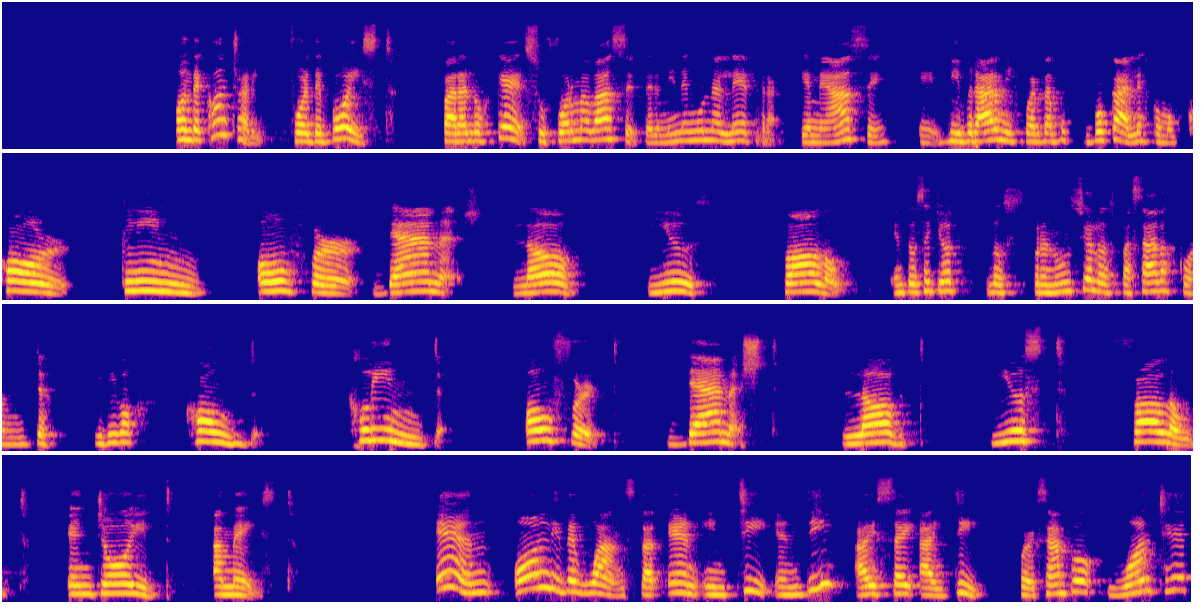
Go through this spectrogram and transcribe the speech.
On the contrary, for the voiced, para los que su forma base termina en una letra que me hace eh, vibrar mis cuerdas vocales como call, clean, offer, damage, love, use, follow. Entonces yo los pronuncio los pasados con d y digo cold, cleaned, offered, damaged, loved, used, followed, enjoyed, amazed. And only the ones that end in T and D, I say ID. For example, wanted,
